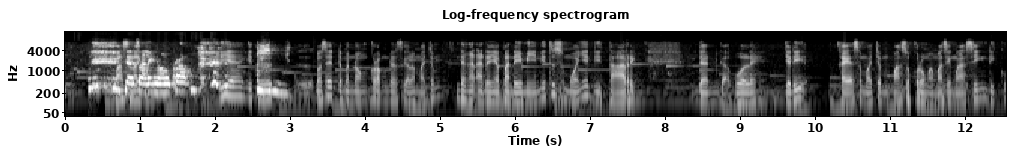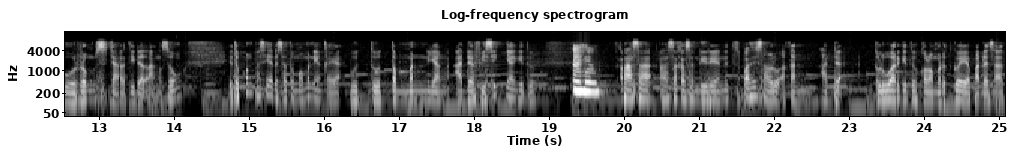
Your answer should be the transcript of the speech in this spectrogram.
pas dan lagi saling nongkrong. iya gitu. Maksudnya demen nongkrong dan segala macam dengan adanya pandemi ini tuh semuanya ditarik dan nggak boleh. Jadi kayak semacam masuk ke rumah masing-masing dikurung secara tidak langsung itu pun pasti ada satu momen yang kayak butuh temen yang ada fisiknya gitu. Mhm. rasa rasa kesendirian itu pasti selalu akan ada keluar gitu. Kalau menurut gue ya pada saat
